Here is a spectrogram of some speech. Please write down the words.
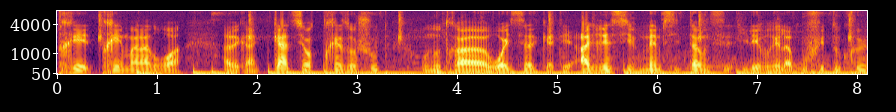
très très maladroit avec un 4 sur 13 au shoot. On notera Whiteside qui a été agressif, même si Towns, il est vrai, l'a bouffé tout cru.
